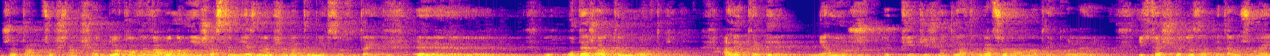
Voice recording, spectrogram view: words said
że tam coś tam się odblokowywało. No mniejsza z tym, nie znam się na tym, nie chcę tutaj yy, uderzał tym młotkiem. Ale kiedy miał już 50 lat, pracował na tej kolei i ktoś się go zapytał, słuchaj,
